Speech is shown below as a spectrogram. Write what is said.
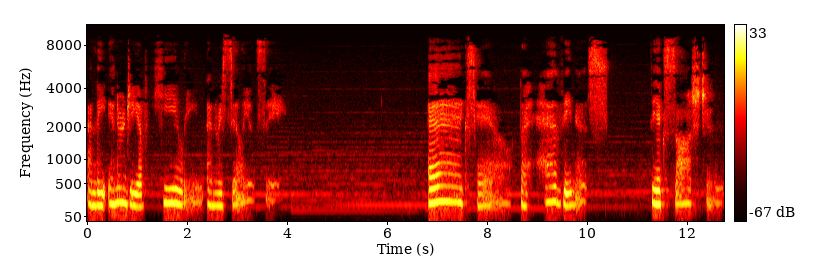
and the energy of healing and resiliency. Exhale the heaviness the exhaustion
